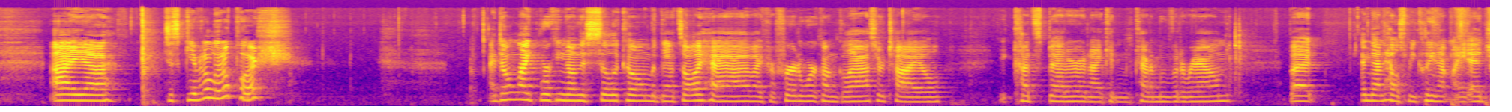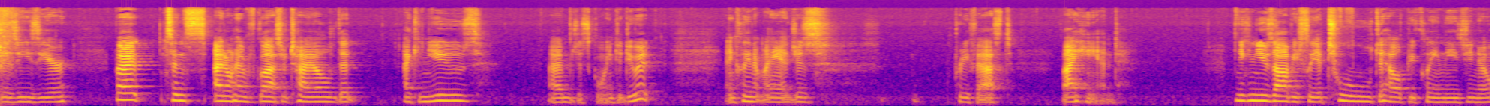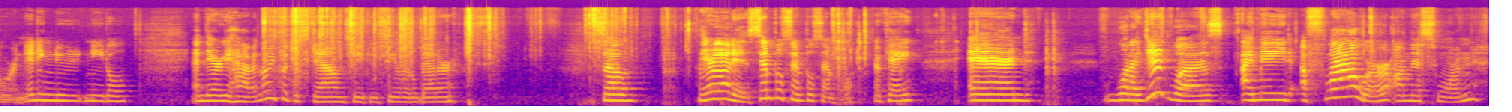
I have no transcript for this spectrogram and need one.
I uh, just give it a little push. I don't like working on this silicone, but that's all I have. I prefer to work on glass or tile. It cuts better and I can kind of move it around. But, and that helps me clean up my edges easier. But since I don't have glass or tile that I can use, I'm just going to do it and clean up my edges pretty fast by hand. You can use obviously a tool to help you clean these, you know, or a knitting needle. And there you have it. Let me put this down so you can see a little better. So there that is. Simple, simple, simple. Okay. And what I did was I made a flower on this one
